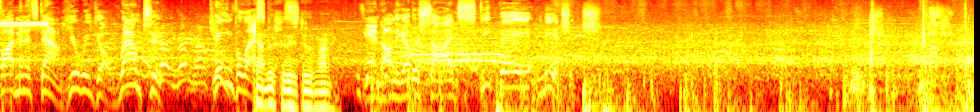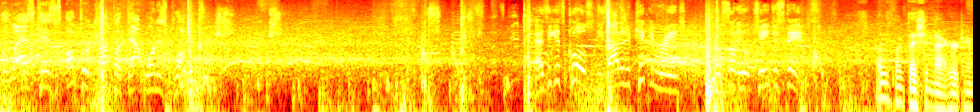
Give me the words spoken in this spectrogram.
Five minutes down. Here we go. Round two. Okay, you ready? Round two. Cain Can't lose to this dude, man. And on the other side, Stipe Miocic. Velasquez uppercut, but that one is blocked. As he gets close and he's out of the kicking range, he'll, he'll change his stance. How the fuck that should not hurt him?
